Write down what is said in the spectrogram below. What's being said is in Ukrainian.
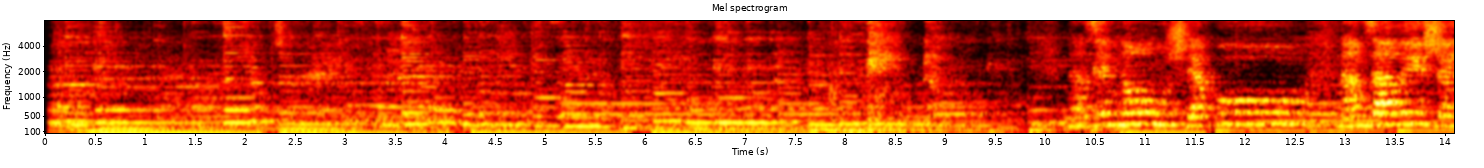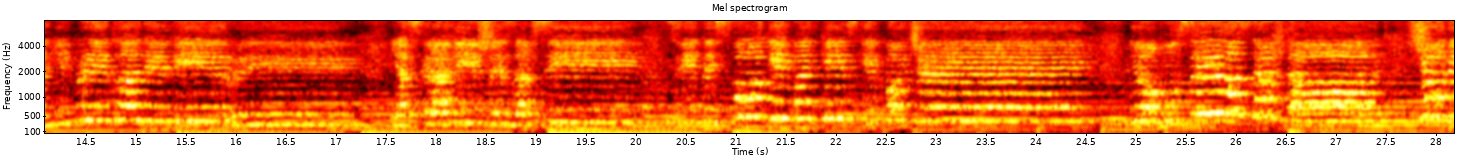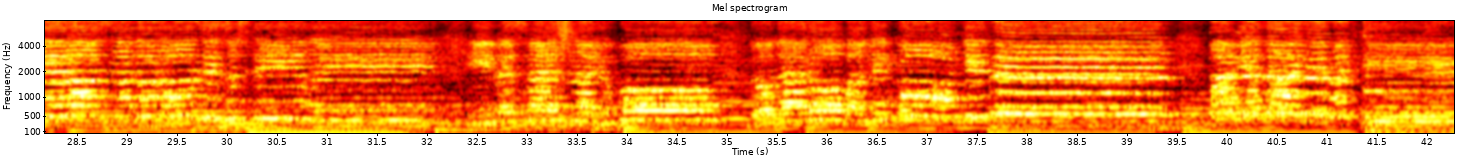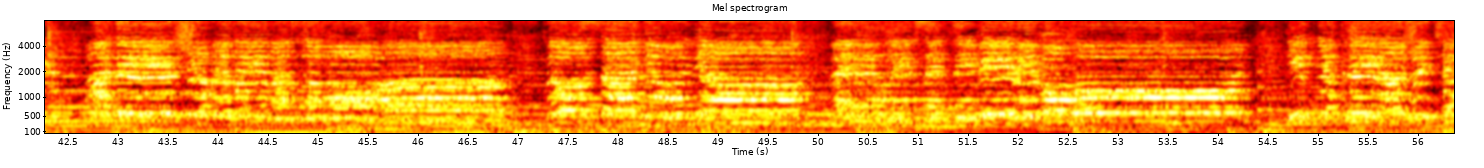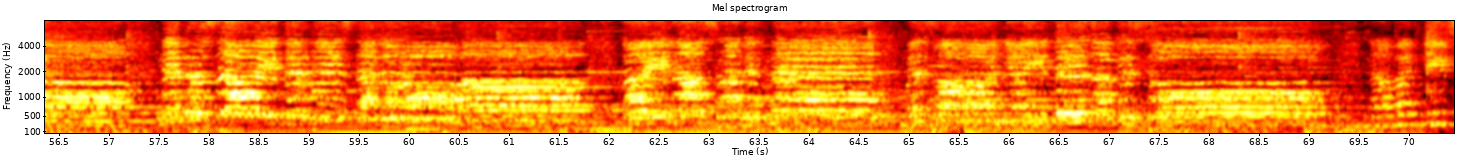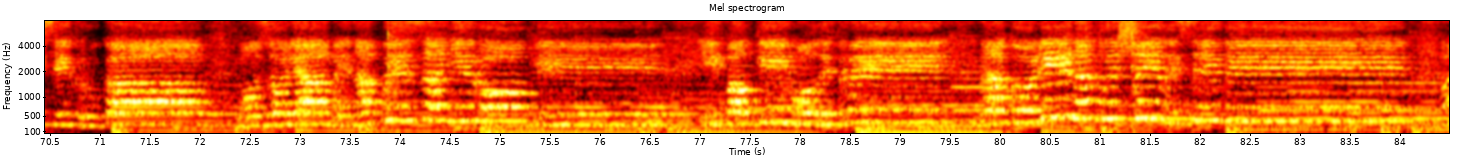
На земному шляху нам залишені приклади віри, яскравіше за всі, світить спокій батьківських очей. Литви, на колінах лишили сліди,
